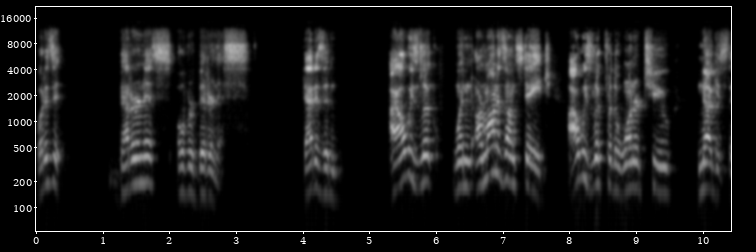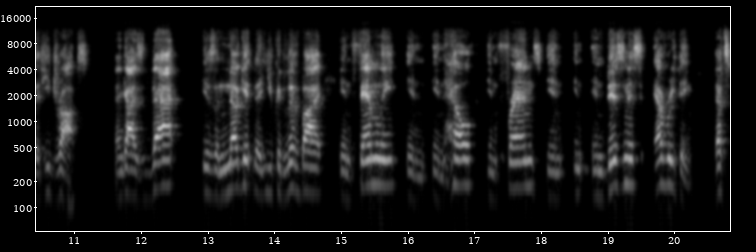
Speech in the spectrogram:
What is it? Betterness over bitterness. That is an. I always look when Armand is on stage. I always look for the one or two nuggets that he drops. And guys, that is a nugget that you could live by in family, in in health, in friends, in in, in business, everything. That's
